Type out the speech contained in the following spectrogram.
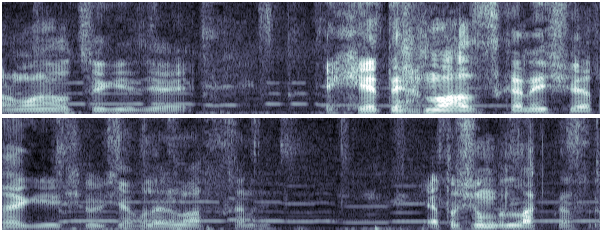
আর অবশ্যই করবেন আসো ওরে উঠছিলাম আমি আর মনে হচ্ছে কি যে এই ক্ষেতের মাঝখানে শুয়ে থাকি সরিষা ফুলের মাঝখানে। এত সুন্দর লাগতেছে।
